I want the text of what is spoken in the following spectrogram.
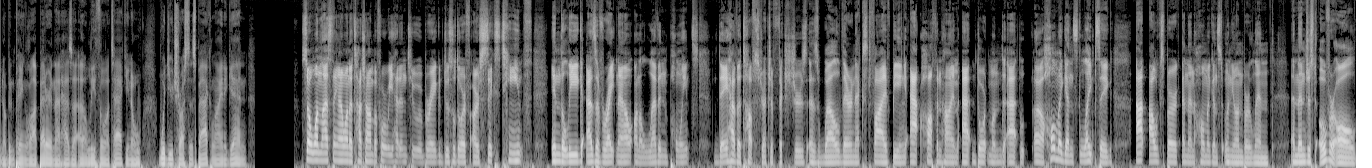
you know been paying a lot better and that has a, a lethal attack. You know, would you trust this back line again? So one last thing I want to touch on before we head into a break: Dusseldorf are 16th in the league as of right now on 11 points. They have a tough stretch of fixtures as well. Their next five being at Hoffenheim, at Dortmund, at uh, home against Leipzig, at Augsburg, and then home against Union Berlin. And then just overall,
